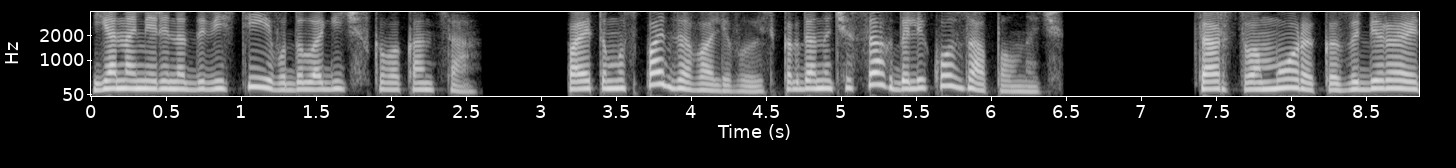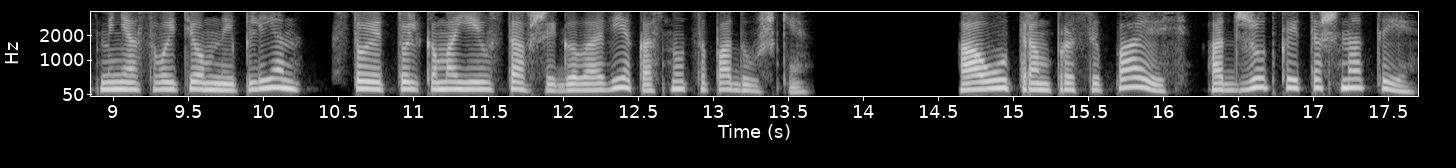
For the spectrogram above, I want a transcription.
я намерена довести его до логического конца. Поэтому спать заваливаюсь, когда на часах далеко за полночь. Царство Морека забирает меня в свой темный плен, стоит только моей уставшей голове коснуться подушки. А утром просыпаюсь от жуткой тошноты.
